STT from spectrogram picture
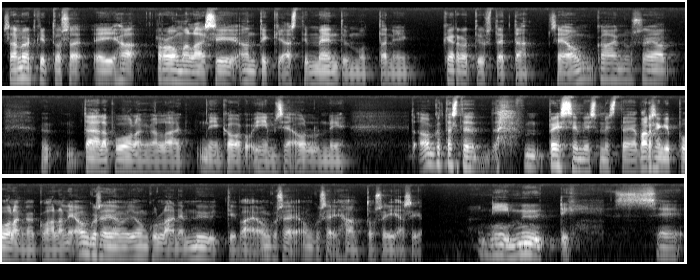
sanoitkin tuossa, ei ihan roomalaisiin antiikkiasti menty, mutta niin kerrot just, että se on Kainuussa ja täällä Puolangalla niin kauan kuin ihmisiä ollut, niin onko tästä pessimismistä ja varsinkin Puolangan kohdalla, niin onko se jonkunlainen myytti vai onko se, onko se ihan tosiasia? Niin, myytti. Se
